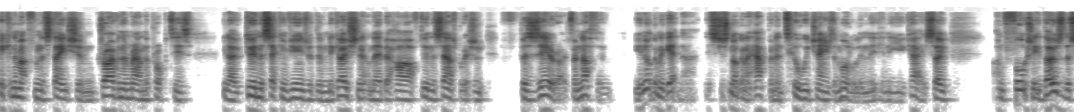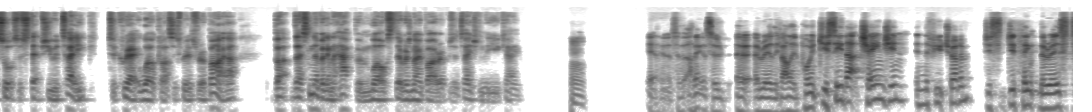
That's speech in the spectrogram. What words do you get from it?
picking them up from the station, driving them around the properties you know, doing the second viewings with them, negotiating on their behalf, doing the sales progression for zero, for nothing. You're not going to get that. It's just not going to happen until we change the model in the in the UK. So, unfortunately, those are the sorts of steps you would take to create a world class experience for a buyer. But that's never going to happen whilst there is no buyer representation in the UK. Hmm. Yeah, I think that's a, I think that's a, a really valid point. Do you see that changing in the future, Adam? Do you, do you think there is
